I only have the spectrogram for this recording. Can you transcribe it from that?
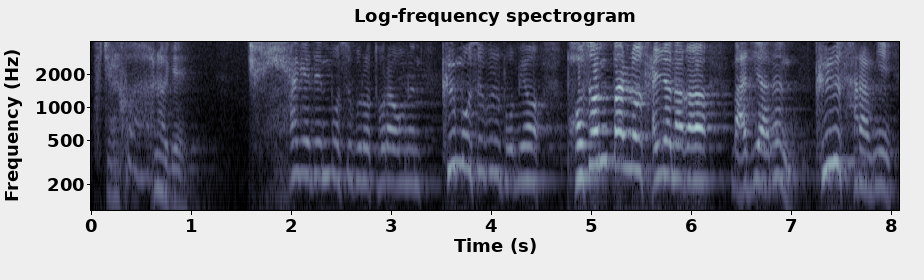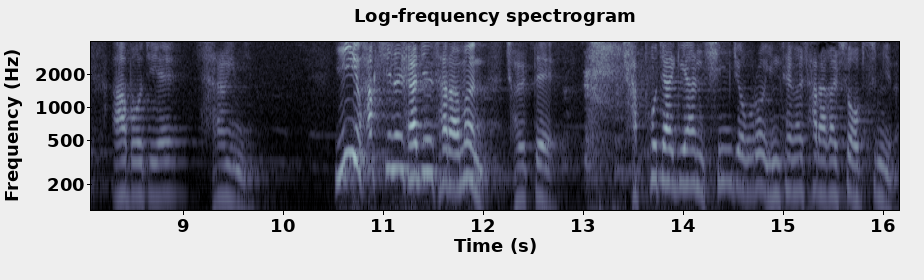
후줄근하게 취하게 된 모습으로 돌아오는 그 모습을 보며 버선발로 달려나가 맞이하는 그 사랑이 아버지의 사랑입니다. 이 확신을 가진 사람은 절대 자포자기한 심정으로 인생을 살아갈 수 없습니다.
